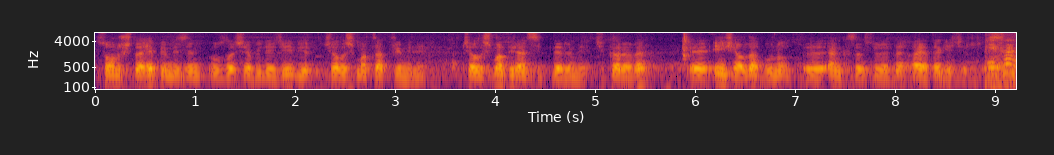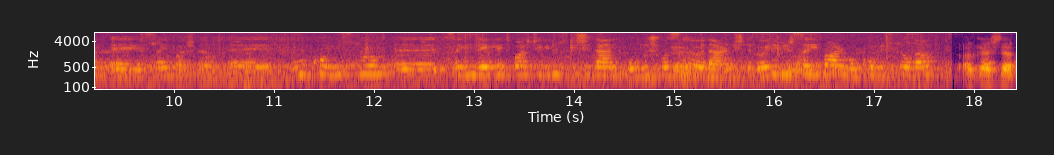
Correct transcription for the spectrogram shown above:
sonuçta hepimizin uzlaşabileceği bir çalışma takvimini, çalışma prensiplerini çıkararak e, inşallah bunu e, en kısa sürede hayata geçireceğiz. Efendim e, Sayın Başkanım e, bu komisyon e, Sayın Devlet Bahçeli 100 kişiden oluşmasını önermişti. Böyle bir sayı var mı komisyona? Arkadaşlar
